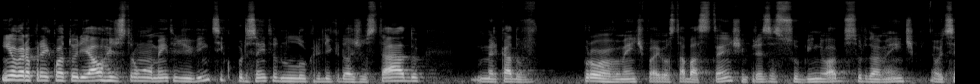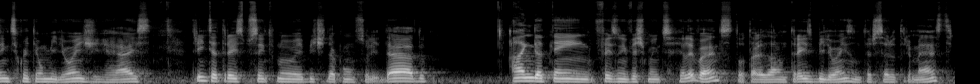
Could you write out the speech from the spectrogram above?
Indo agora para a Equatorial, registrou um aumento de 25% no lucro líquido ajustado. O mercado provavelmente vai gostar bastante, a empresa subindo absurdamente, 851 milhões de reais, 33% no EBITDA consolidado, Ainda tem, fez um investimentos relevantes, totalizaram 3 bilhões no terceiro trimestre,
